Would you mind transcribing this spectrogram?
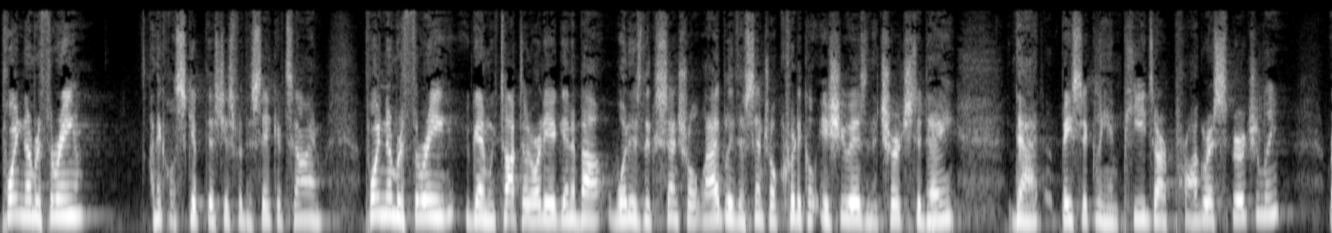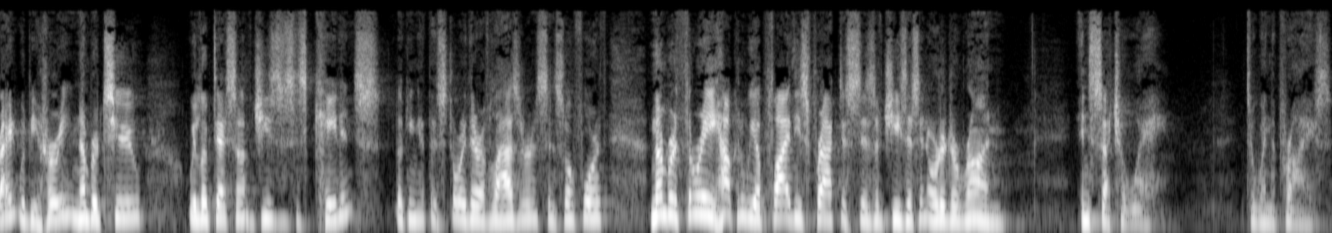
Point number three, I think I'll skip this just for the sake of time. Point number three, again, we've talked already again about what is the central, I believe the central critical issue is in the church today that basically impedes our progress spiritually, right? Would be hurry. Number two, we looked at some of Jesus' cadence, looking at the story there of Lazarus and so forth. Number three, how can we apply these practices of Jesus in order to run in such a way to win the prize?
